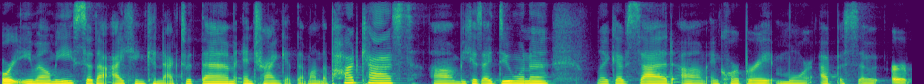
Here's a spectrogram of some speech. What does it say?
or email me so that I can connect with them and try and get them on the podcast um, because I do want to, like I've said, um, incorporate more episode or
